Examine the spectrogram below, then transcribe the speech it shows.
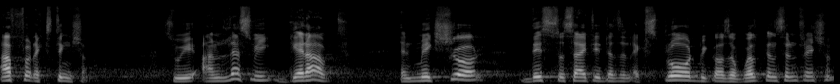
up for extinction. So we, unless we get out and make sure this society doesn't explode because of wealth concentration,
